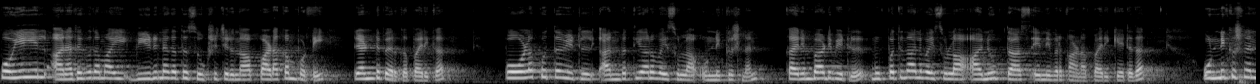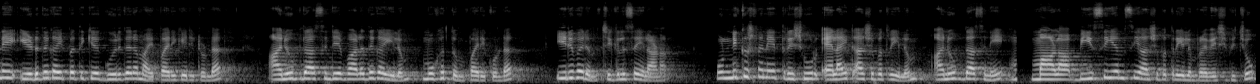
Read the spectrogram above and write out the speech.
പൊയ്യയിൽ അനധികൃതമായി വീടിനകത്ത് സൂക്ഷിച്ചിരുന്ന പടക്കം പൊട്ടി രണ്ടു പേർക്ക് പരിക്ക്. പോളക്കുത്ത് വീട്ടിൽ അൻപത്തിയാറ് വയസ്സുള്ള ഉണ്ണികൃഷ്ണൻ കരിമ്പാടി വീട്ടിൽ മുപ്പത്തിനാല് വയസ്സുള്ള അനൂപ് ദാസ് എന്നിവർക്കാണ് പരിക്കേറ്റത്. ഉണ്ണികൃഷ്ണന്റെ ഇടത് കൈപ്പത്തിക്ക് ഗുരുതരമായി പരിക്കേറ്റിട്ടുണ്ട്. അനൂപ് ദാസിന്റെ വലത് കൈയിലും മുഖത്തും പരിക്കുണ്ട്. ഇരുവരും ചികിത്സയിലാണ്. ഉണ്ണികൃഷ്ണനെ തൃശൂർ എലൈറ്റ് ആശുപത്രിയിലും Anoop ദാസിനെ Mala B C M C ആശുപത്രിയിലും പ്രവേശിപ്പിച്ചു.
